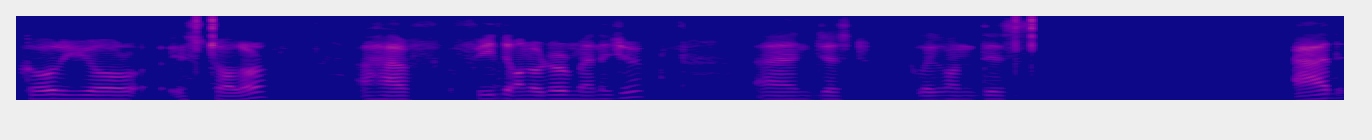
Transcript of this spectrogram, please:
go to your installer. I have free downloader manager and just click on this add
